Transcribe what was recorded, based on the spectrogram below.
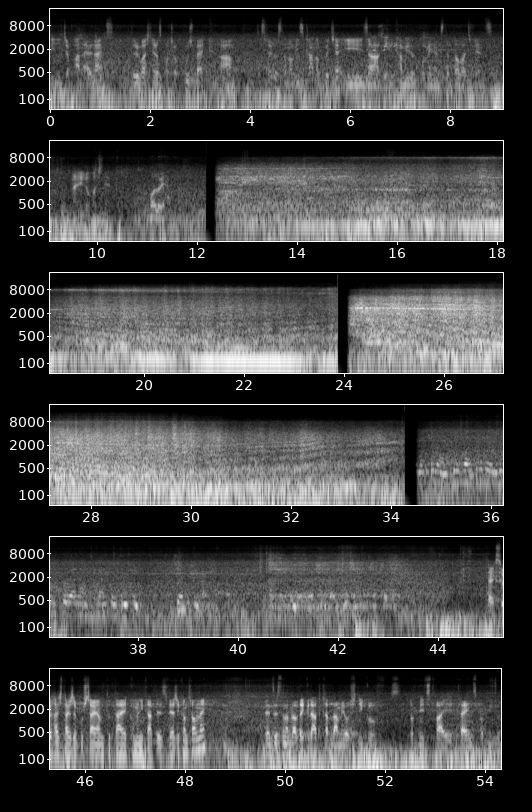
linii Japan Airlines, który właśnie rozpoczął pushback a, ze swojego stanowiska na płycie i za kilka minut powinien startować, więc na niego właśnie poluję. Tak jak słychać także puszczają tutaj komunikaty z wieży kontrolnej, więc jest to naprawdę gratka dla miłośników lotnictwa i plane spottingu.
